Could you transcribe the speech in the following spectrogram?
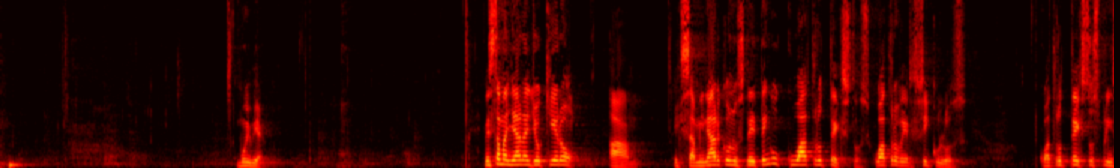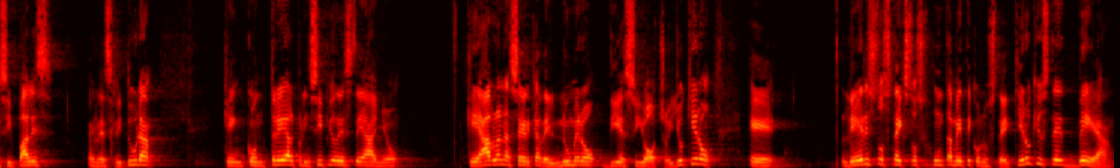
Muy bien. Esta mañana yo quiero examinar con usted, tengo cuatro textos, cuatro versículos, cuatro textos principales en la escritura que encontré al principio de este año que hablan acerca del número 18. Y yo quiero eh, leer estos textos juntamente con usted. Quiero que usted vea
